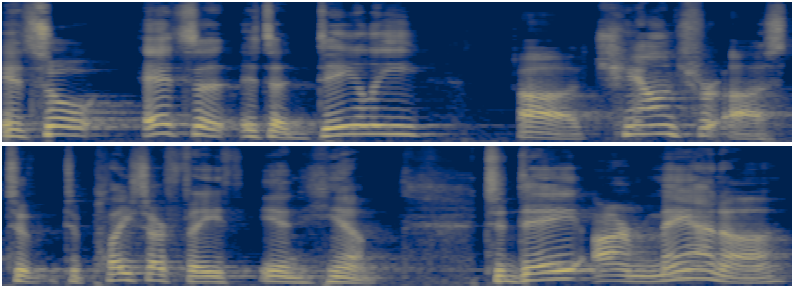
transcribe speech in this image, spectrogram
And so it's a, it's a daily uh, challenge for us to, to place our faith in Him. Today, our manna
